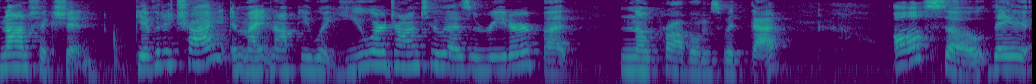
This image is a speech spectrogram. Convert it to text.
nonfiction, give it a try. It might not be what you are drawn to as a reader, but no problems with that. Also, they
